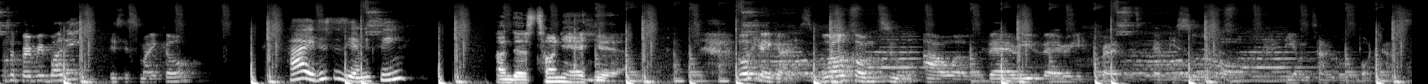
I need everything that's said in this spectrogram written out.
What's up, everybody? This is Michael. Hi, this is Yemisi. And there's Tonya here. Okay, guys, welcome to our very, very first episode of the Untangled podcast.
